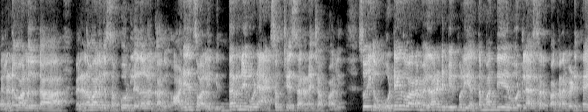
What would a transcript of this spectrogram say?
వెళ్ళని వాళ్ళు వెళ్ళిన వాళ్ళకి సపోర్ట్ లేదనో కాదు ఆడియన్స్ వాళ్ళు ఇద్దరిని కూడా యాక్సెప్ట్ చేశారనే చెప్పాలి. సో ఇక ఓటింగ్ ద్వారా మెజారిటీ పీపుల్ ఎంతమంది ఓట్లు వేస్తారో పక్కన పెడితే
